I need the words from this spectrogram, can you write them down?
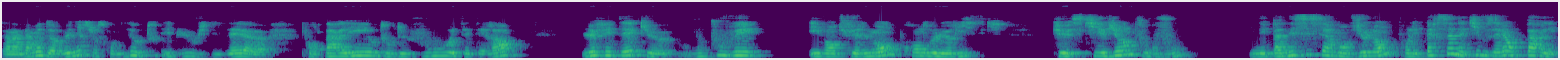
ça va me permettre de revenir sur ce qu'on disait au tout début, où je disais euh, pour en parler autour de vous, etc. Le fait est que vous pouvez éventuellement prendre le risque que ce qui est violent pour vous n'est pas nécessairement violent pour les personnes à qui vous allez en parler.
